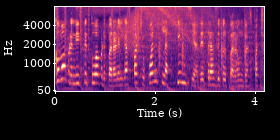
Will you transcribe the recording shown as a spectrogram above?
cómo aprendiste tú a preparar el gazpacho. ¿Cuál es la ciencia detrás de preparar un gazpacho?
